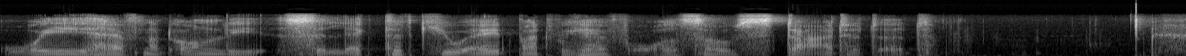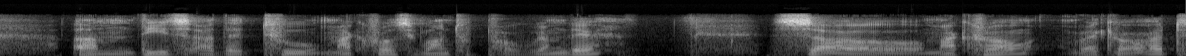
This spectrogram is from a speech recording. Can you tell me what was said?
we have not only selected Q8 but we have also started it. Um, these are the two macros we want to program there. So macro record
